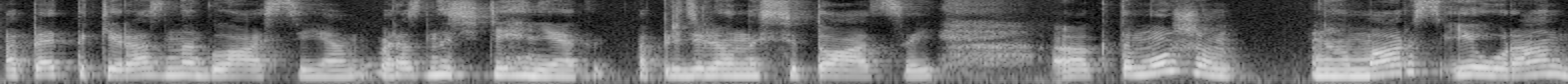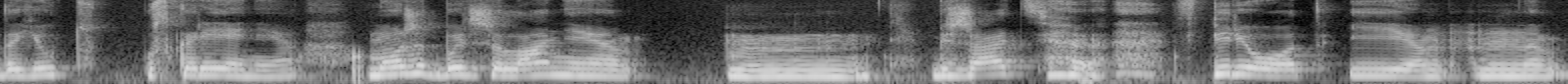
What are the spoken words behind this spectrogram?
опять-таки, разногласия, разночтения определенных ситуаций. А, к тому же Марс и Уран дают ускорение. Может быть желание бежать вперед. И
